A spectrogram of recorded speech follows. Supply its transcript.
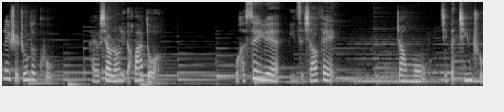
泪水中的苦，还有笑容里的花朵。我和岁月彼此消费，账目基本清楚。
